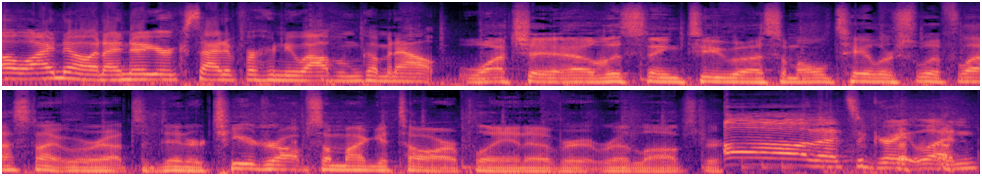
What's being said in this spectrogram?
Oh, I know, and I know you're excited for her new album coming out. Watch, uh, listening to uh, some old Taylor Swift last night. We were out to dinner. Teardrops on my guitar playing over at Red Lobster. Oh, that's a great one.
